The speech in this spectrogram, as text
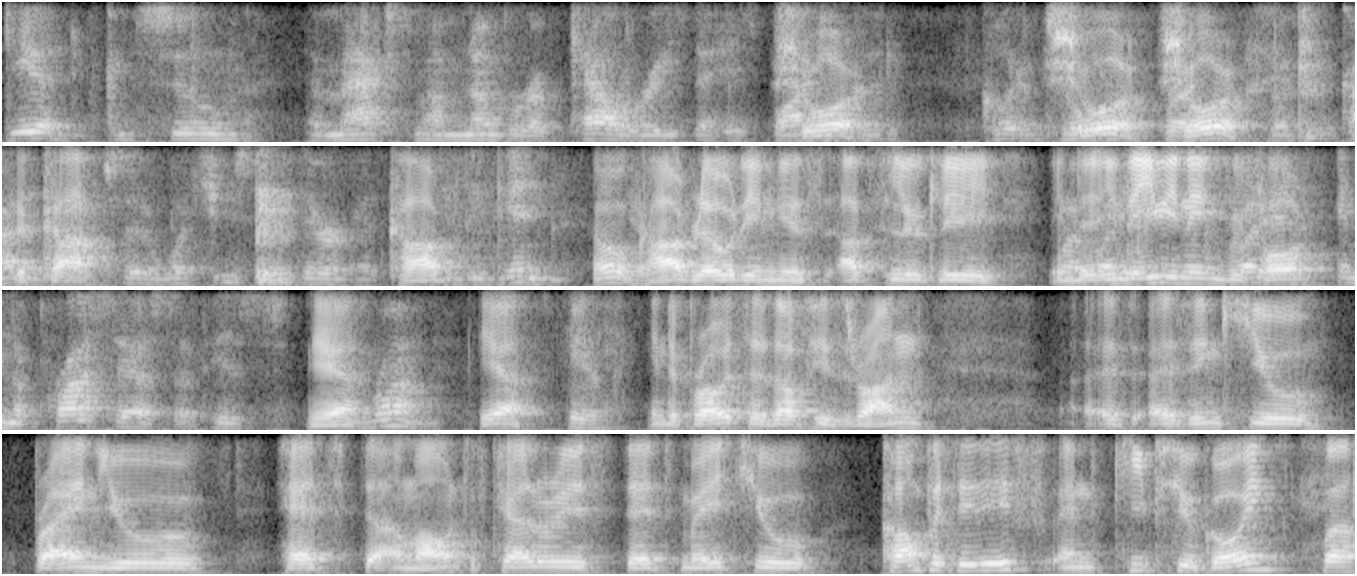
did consume the maximum number of calories that his body Sure. could could absorb. Sure, sure. So it's kind The of the carb- opposite of what you said there at Carb- the beginning. Oh, Yeah. carb loading is absolutely in But- the but in the evening before. in, in the process of his Yeah, run. yeah. Yeah. In the process of his run, I, I think you, Bryan, you had the amount of calories that made you competitive and keeps you going. Well,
